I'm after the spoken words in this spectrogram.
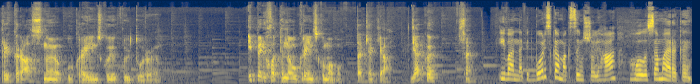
прекрасною українською культурою. І переходьте на українську мову, так як я. Дякую. Все. Іванна Підборська, Максим Шульга, Голос Америки.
